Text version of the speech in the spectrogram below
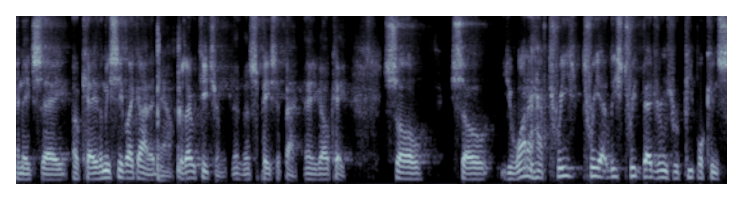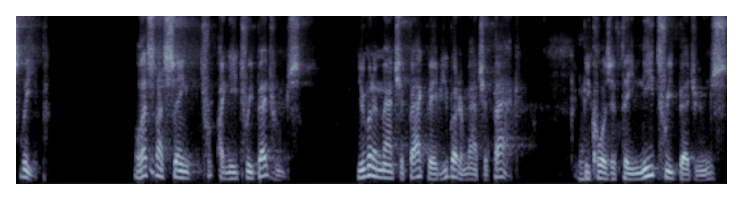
And they'd say, "Okay, let me see if I got it now," because I would teach them. And let's pace it back. And you go, "Okay, so." So you want to have three, three, at least three bedrooms where people can sleep. Well, that's not saying th- I need three bedrooms. You're going to match it back, baby. You better match it back. Yeah. Because if they need three bedrooms,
